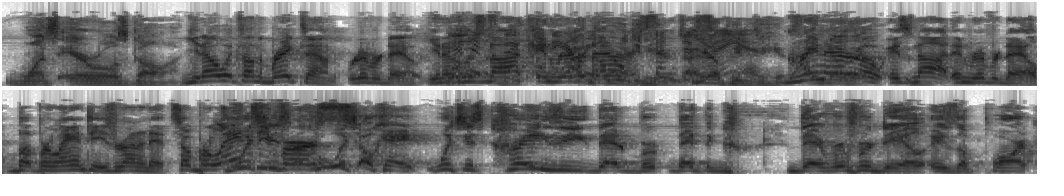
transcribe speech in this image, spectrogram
once Arrow is gone. You know what's on the breakdown? Riverdale. You know who's not in Arrowverse. I know Riverdale? we can hear I'm it. I know people can hear it. Green Arrow that. is not in Riverdale, but Berlanti's running it. So which is Berlantiverse. which okay, which is crazy that that the that Riverdale is a part.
